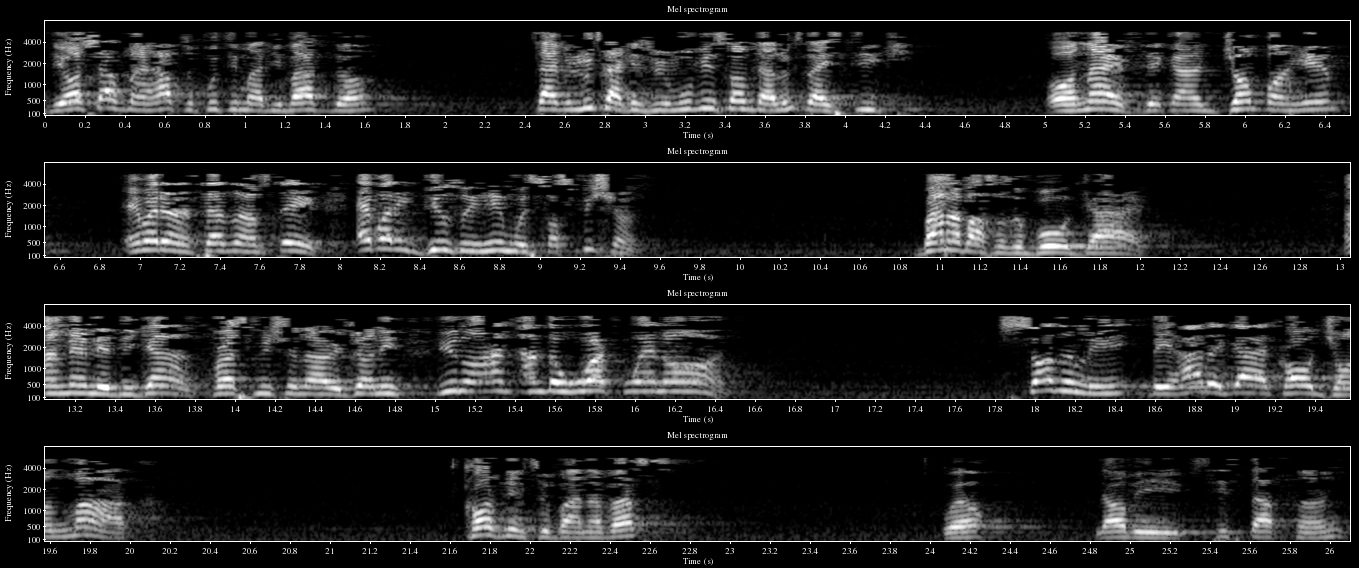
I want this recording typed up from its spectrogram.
the ushers might have to put him at the back door. So if it looks like he's removing something that looks like stick or knife, they can jump on him. Everybody understands what I'm saying? Everybody deals with him with suspicion. Barnabas was a bold guy. And then they began first missionary journey, you know, and, and the work went on. Suddenly, they had a guy called John Mark, cousin to Barnabas. Well, that'll be sister, son,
